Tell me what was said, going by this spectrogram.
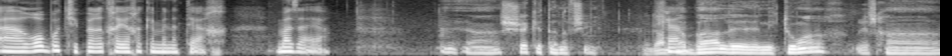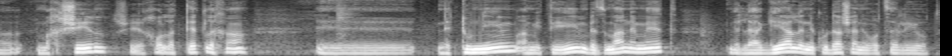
הרובוט שיפר את חייך כמנתח, מה זה היה? השקט הנפשי. גם כן. אתה בא לניתוח, יש לך מכשיר שיכול לתת לך אה, נתונים אמיתיים בזמן אמת ולהגיע לנקודה שאני רוצה להיות.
